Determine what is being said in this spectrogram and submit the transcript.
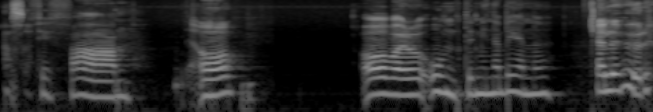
Alltså fy fan. Ja, Åh, vad det ont i mina ben nu. eller hur?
